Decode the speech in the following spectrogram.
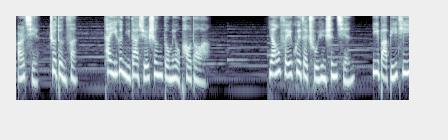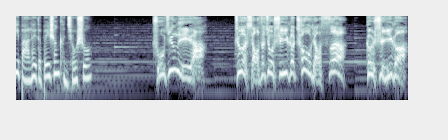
而且这顿饭，他一个女大学生都没有泡到啊！杨肥跪在楚韵身前，一把鼻涕一把泪的悲伤恳求说：“楚经理呀，这小子就是一个臭屌丝，更是一个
